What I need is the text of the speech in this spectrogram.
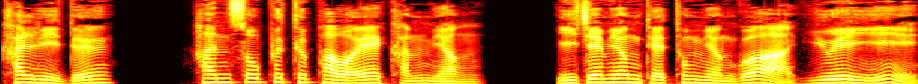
칼리드, 한 소프트 파워의 감명. 이재명 대통령과 UAE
